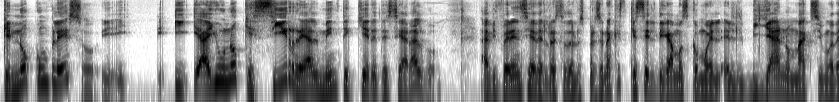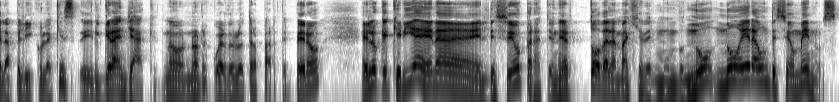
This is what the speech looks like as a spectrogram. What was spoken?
que no cumple eso. Y, hay uno que sí realmente quiere desear algo, a diferencia del resto de los personajes, que es el, digamos, como el, villano máximo de la película, que es el Gran Jack, no, no recuerdo la otra parte, pero él lo que quería era el deseo para tener toda la magia del mundo, no, no era un deseo menos.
